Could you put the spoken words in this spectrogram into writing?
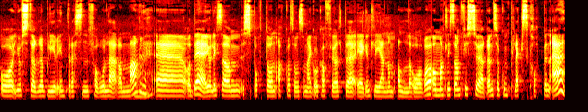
og jo større blir interessen for å lære mer. Eh, og det er jo liksom spot on, akkurat sånn som jeg òg har følt det egentlig gjennom alle åra. Om at liksom fy søren så kompleks kroppen er.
